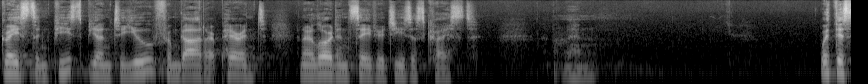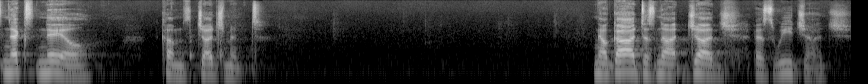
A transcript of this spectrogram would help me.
Grace and peace be unto you from God our parent and our Lord and Savior Jesus Christ. Amen. With this next nail comes judgment. Now, God does not judge as we judge.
